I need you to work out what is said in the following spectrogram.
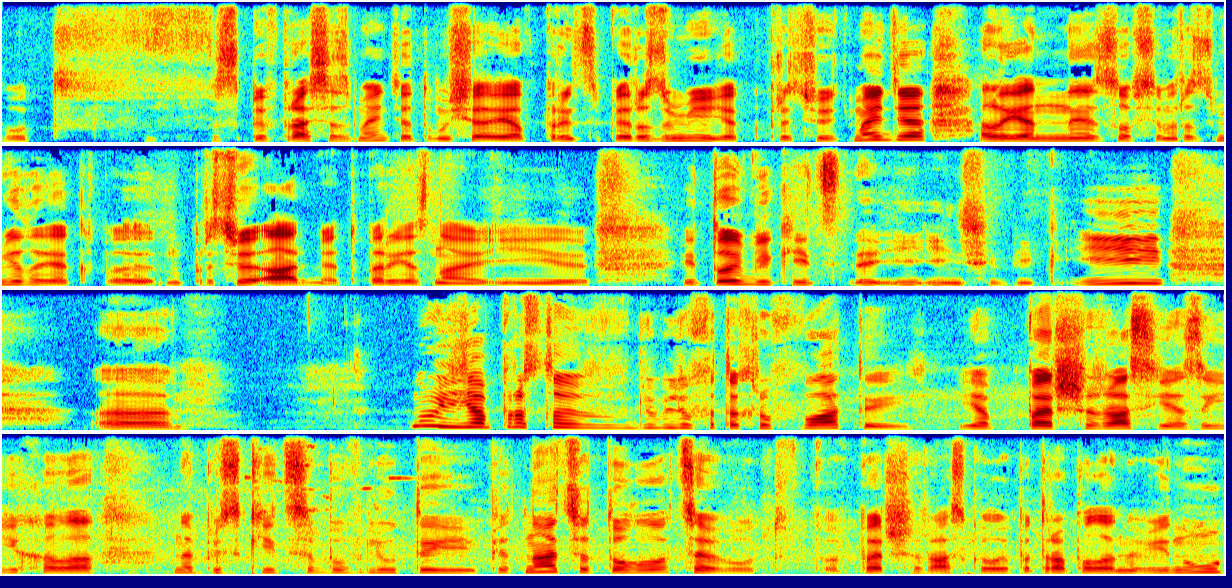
от, співпраця з медіа, тому що я, в принципі, розумію, як працюють медіа, але я не зовсім розуміла, як е, ну, працює армія. Тепер я знаю і, і той бік, і, і інший бік. І ну, я просто люблю фотографувати. Я перший раз я заїхала на піски, це був лютий 15-го. Це от перший раз, коли потрапила на війну.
